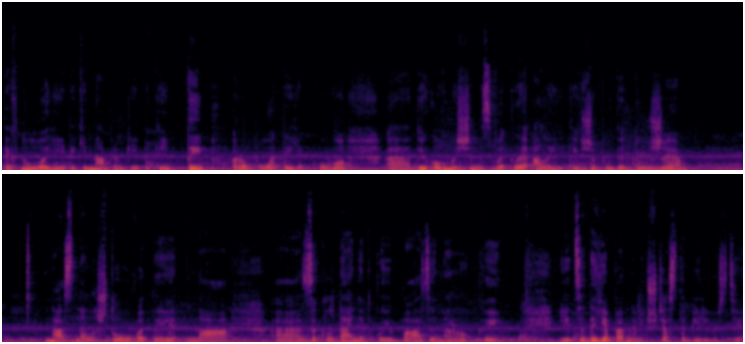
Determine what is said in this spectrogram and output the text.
технології, такі напрямки, і такий тип роботи, якого до якого ми ще не звикли, але який вже буде дуже нас налаштовувати на е, закладання такої бази на роки. І це дає певне відчуття стабільності.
